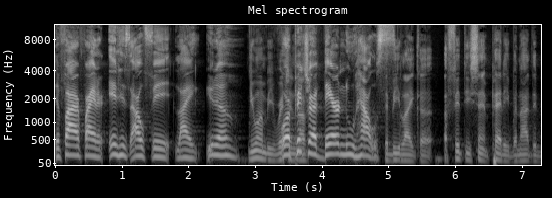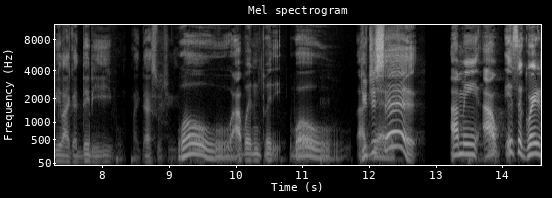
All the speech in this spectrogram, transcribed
the firefighter in his outfit, like, you know, You want to be rich or a picture of their new house. to be like a, a fifty cent petty, but not to be like a Diddy evil. Like that's what you. Whoa, I wouldn't put it. Whoa, I You just guess. said. I mean, I, it's a great.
